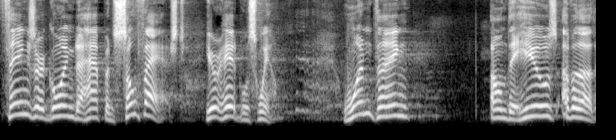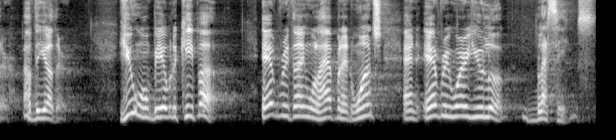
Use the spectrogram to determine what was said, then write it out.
Things are going to happen so fast, your head will swim. One thing on the heels of another, of the other. You won't be able to keep up. Everything will happen at once, and everywhere you look, blessings.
